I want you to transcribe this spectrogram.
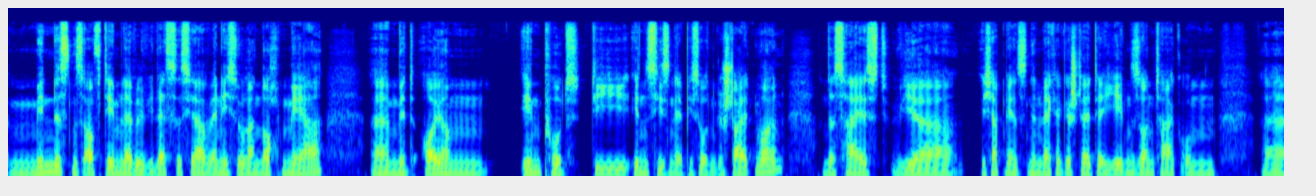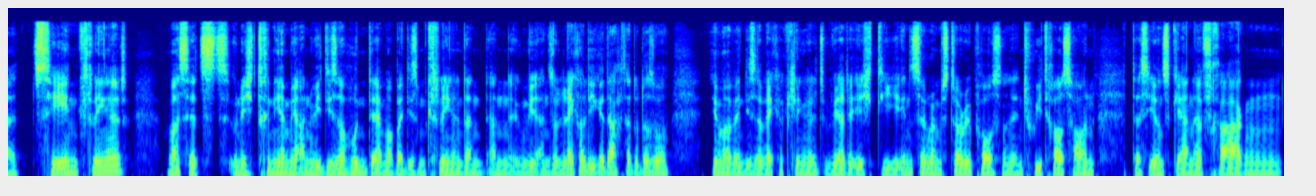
mindestens auf dem Level wie letztes Jahr, wenn nicht sogar noch mehr, äh, mit eurem Input die In-Season-Episoden gestalten wollen. Und das heißt, wir, ich habe mir jetzt einen Wecker gestellt, der jeden Sonntag um äh, 10 klingelt, was jetzt, und ich trainiere mir an wie dieser Hund, der immer bei diesem Klingeln dann an irgendwie an so ein Leckerli gedacht hat oder so. Immer wenn dieser Wecker klingelt, werde ich die Instagram-Story posten und den Tweet raushauen, dass ihr uns gerne Fragen,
